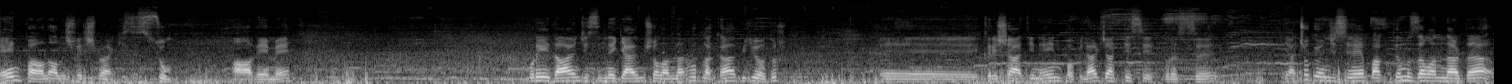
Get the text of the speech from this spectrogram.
en pahalı alışveriş merkezi SUM AVM. Burayı daha öncesinde gelmiş olanlar mutlaka biliyordur. Ee, Krişatik'in en popüler caddesi burası. Ya çok öncesine baktığımız zamanlarda,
